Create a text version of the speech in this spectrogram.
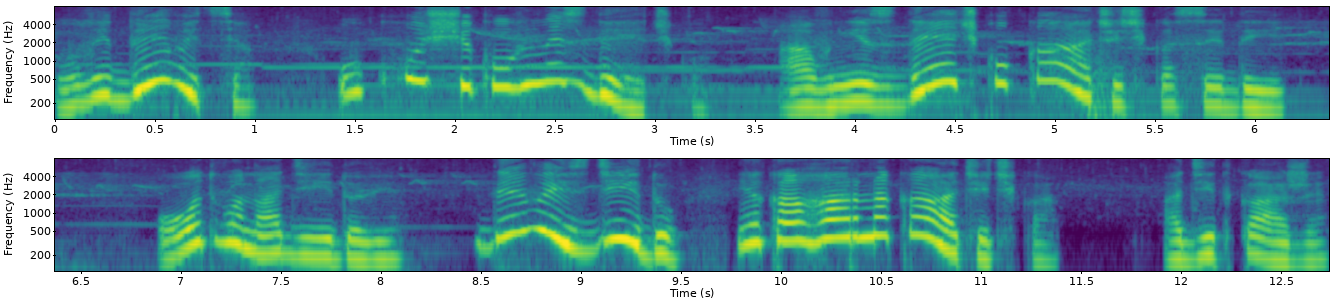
коли дивиться, у кущику гнездечко, а в гніздечку качечка сидить. От вона дідові. Дивись, діду, яка гарна качечка. А дід каже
